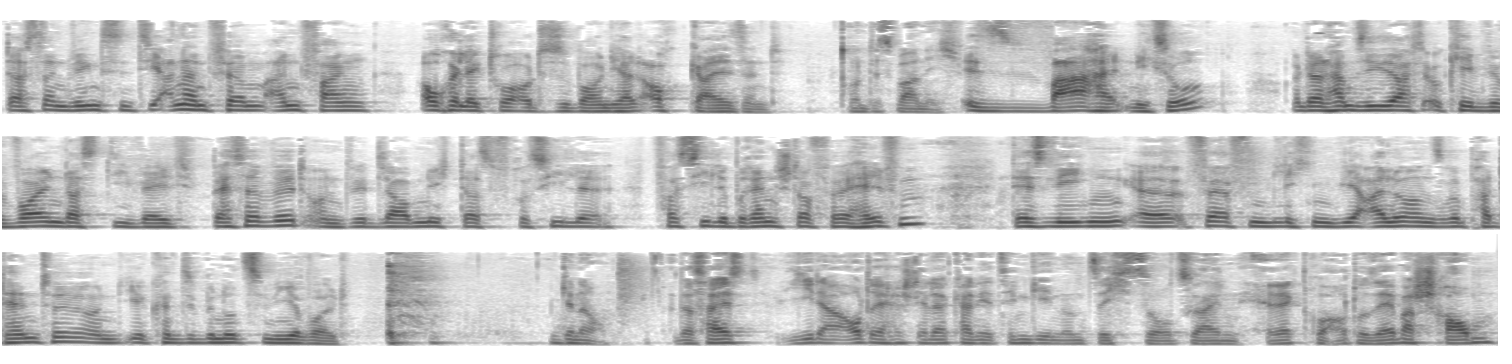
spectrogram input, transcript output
dass dann wenigstens die anderen Firmen anfangen, auch Elektroautos zu bauen, die halt auch geil sind. Und es war nicht. Es war halt nicht so. Und dann haben sie gesagt, okay, wir wollen, dass die Welt besser wird und wir glauben nicht, dass fossile, fossile Brennstoffe helfen. Deswegen äh, veröffentlichen wir alle unsere Patente und ihr könnt sie benutzen, wie ihr wollt. Genau. Das heißt, jeder Autohersteller kann jetzt hingehen und sich so sein Elektroauto selber schrauben.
